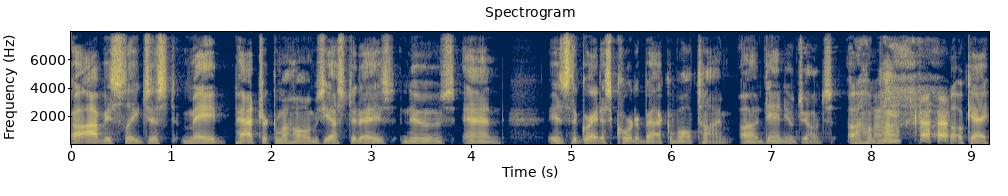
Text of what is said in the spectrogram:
obviously just made Patrick Mahomes yesterday's news and is the greatest quarterback of all time, uh, Daniel Jones. Um, uh-huh. okay.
